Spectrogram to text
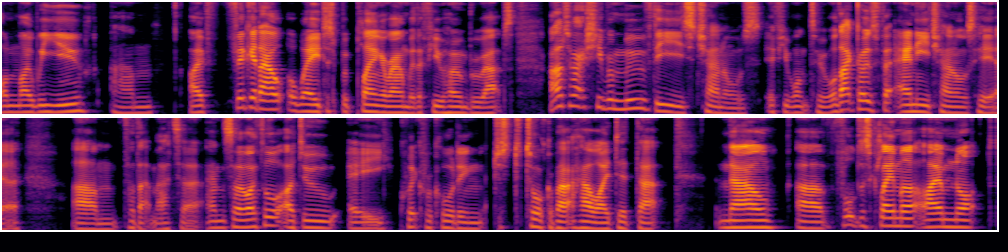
on my Wii U, um, I've figured out a way just with playing around with a few homebrew apps how to actually remove these channels if you want to. Well, that goes for any channels here um, for that matter. And so I thought I'd do a quick recording just to talk about how I did that. Now, uh, full disclaimer, I am not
